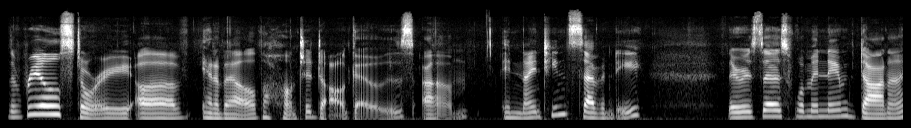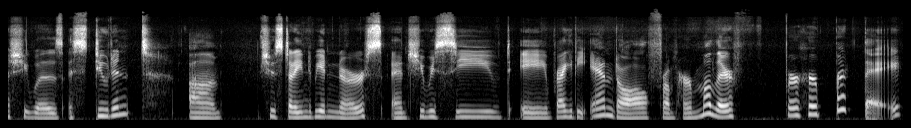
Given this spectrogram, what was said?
the real story of Annabelle, the haunted doll, goes um, in 1970. There was this woman named Donna. She was a student. Um, she was studying to be a nurse, and she received a Raggedy Ann doll from her mother for her birthday.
